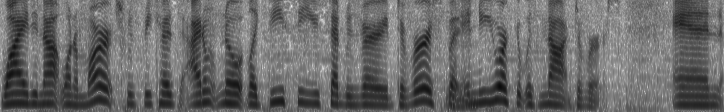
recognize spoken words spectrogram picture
why I did not want to march was because I don't know like DC you said was very diverse but in New York it was not diverse. And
